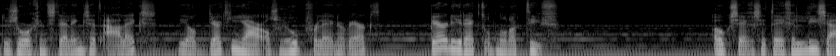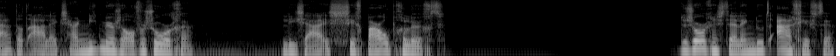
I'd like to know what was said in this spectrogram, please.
De zorginstelling zet Alex, die al 13 jaar als hulpverlener werkt, per direct op non-actief. Ook zeggen ze tegen Lisa dat Alex haar niet meer zal verzorgen. Lisa is zichtbaar opgelucht. De zorginstelling doet aangifte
